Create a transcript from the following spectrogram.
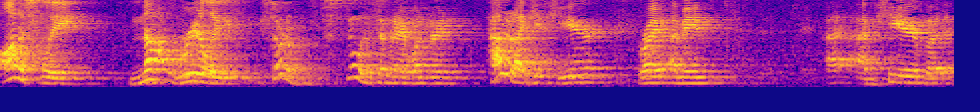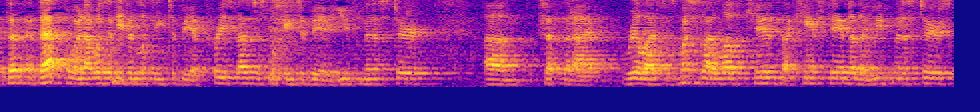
honestly not really sort of still in seminary wondering how did I get here, right? I mean, I, am here, but at, the, at, that point, I wasn't even looking to be a priest. I was just looking to be a youth minister. Um, except that I realized, as much as I love kids, I can't stand other youth ministers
